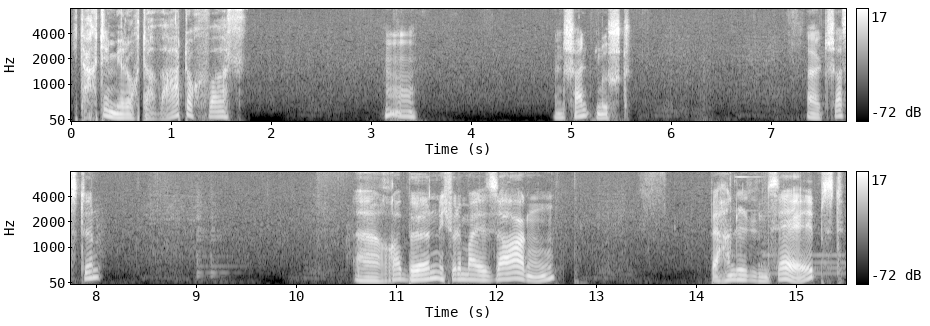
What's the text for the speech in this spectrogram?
Ich dachte mir doch, da war doch was. Hm. Anscheinend nicht. Äh, Justin. Äh, Robin, ich würde mal sagen, behandelt ihn selbst.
